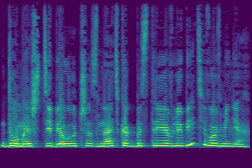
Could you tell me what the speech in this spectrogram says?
Думаешь, тебе лучше знать, как быстрее влюбить его в меня?»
